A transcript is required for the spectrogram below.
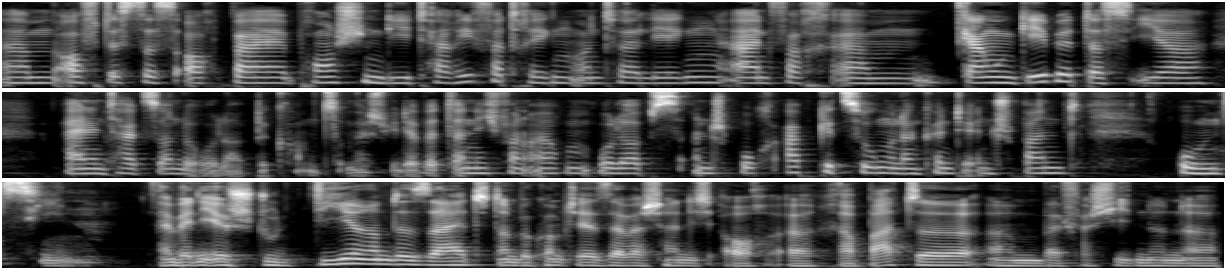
Ähm, oft ist das auch bei Branchen, die Tarifverträgen unterlegen, einfach ähm, gang und gäbe, dass ihr einen Tag Sonderurlaub bekommt zum Beispiel. Der wird dann nicht von eurem Urlaubsanspruch abgezogen und dann könnt ihr entspannt umziehen. Wenn ihr Studierende seid, dann bekommt ihr sehr wahrscheinlich auch äh, Rabatte ähm, bei verschiedenen äh,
